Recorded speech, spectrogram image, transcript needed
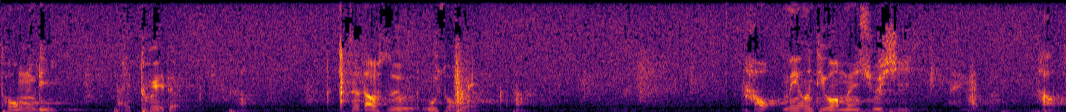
同理来推的，啊，这倒是无所谓啊。好，没有问题，我们休息。好。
